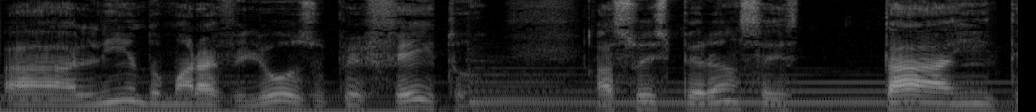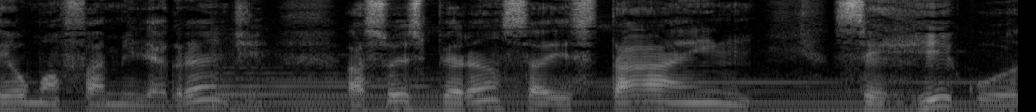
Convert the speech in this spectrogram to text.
ah, lindo, maravilhoso, perfeito? A sua esperança está está em ter uma família grande, a sua esperança está em ser rico,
